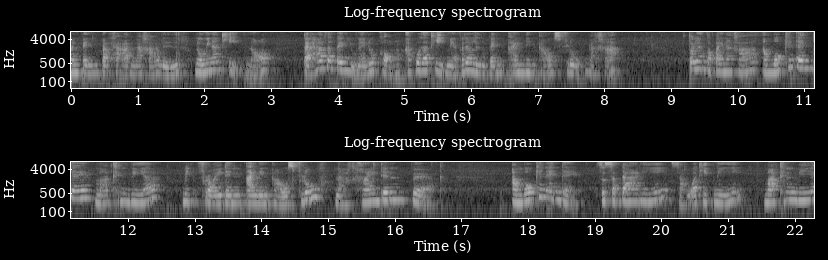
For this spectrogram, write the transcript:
มันเป็นประธานนะคะ หรือ nominative เนาะ แต่ถ้าจะเป็นอยู่ในรูปของ accusative เนี่ย ก็จะลืมเป็น einen Ausflug นะคะ ตัวอย่างต่อไปนะคะ Am Wochenende machen wir mit Freuden einen Ausflug nach Heidelberg Am Wochenende สุดสัปดาห์นี้เสาร์อาทิตย์นี้ machen wir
